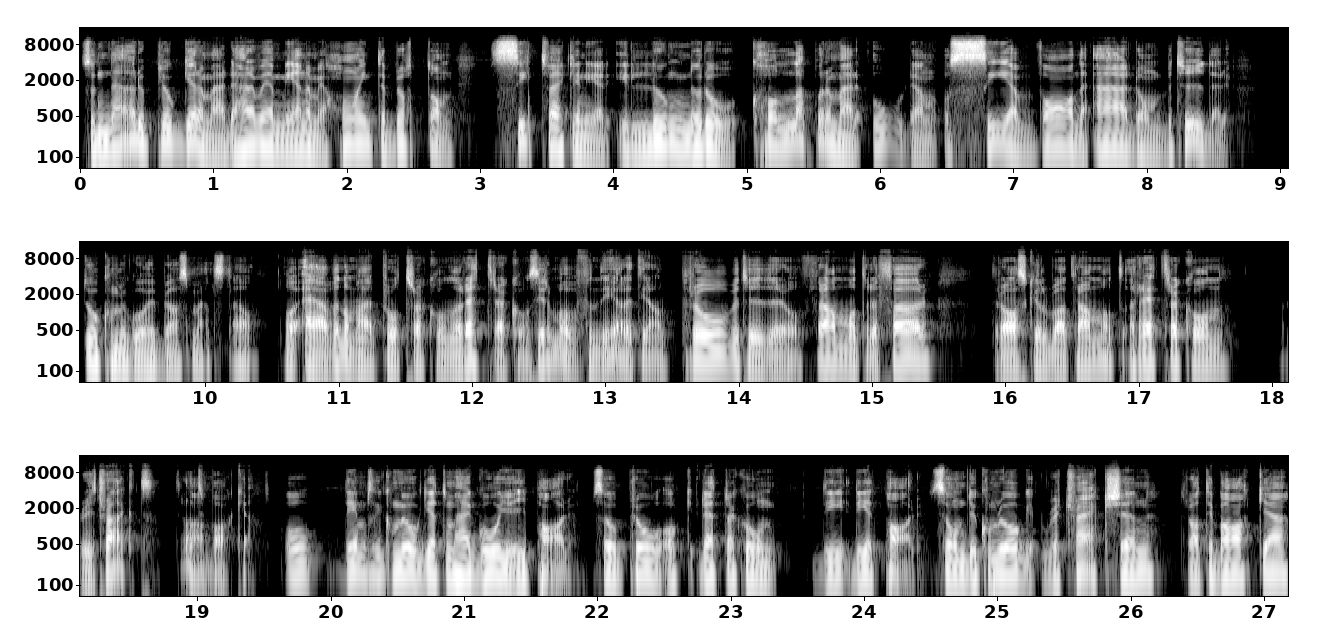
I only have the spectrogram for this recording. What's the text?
Så när du pluggar de här, det här är vad jag menar med ha inte bråttom. Sitt verkligen ner i lugn och ro. Kolla på de här orden och se vad det är de betyder. Då kommer det gå hur bra som helst. Ja. Och även de här protraktion och retraktion, det bara att fundera lite grann. Pro betyder då framåt eller för, dra skulderbladet framåt. Retraktion, retract, dra tillbaka. Och Det man ska komma ihåg är att de här går ju i par. Så pro och retraktion, det, det är ett par. Så om du kommer ihåg retraction, dra tillbaka,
